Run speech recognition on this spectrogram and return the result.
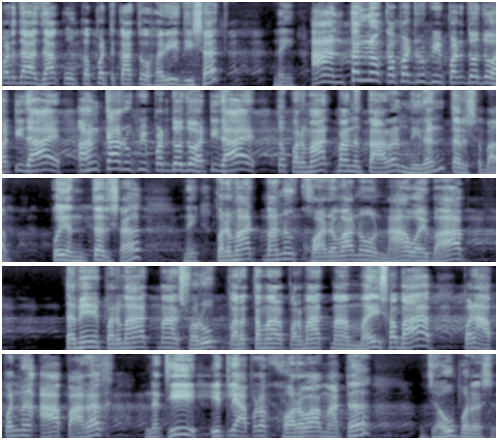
પડદા ઝાકું કપટકા તો હરી દિશત? નહીં. આ અંતરનો કપટ રૂપી પડદો જો હટી જાય અહંકાર રૂપી પડદો જો હટી જાય, તો પરમાત્માનું તારણ નિરંતર છે બાપ. કોઈ અંતર છે નહીં. પરમાત્માનું ખોરવાનો ના હોય બાપ. તમે પરમાત્મા સ્વરૂપ પર, તમારા પરમાત્મા મય છો બાપ, પણ આપણને આ પારખ નથી, એટલે આપણે ખોરવા માટે જવું પડે છે.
